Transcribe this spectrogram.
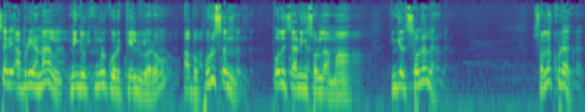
சரி அப்படியானால் நீங்கள் உங்களுக்கு ஒரு கேள்வி வரும். அப்போ புருஷன் போதிச்சா நீங்க சொல்லலாமா? இங்கே சொல்லலை. சொல்லக்கூடாது.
